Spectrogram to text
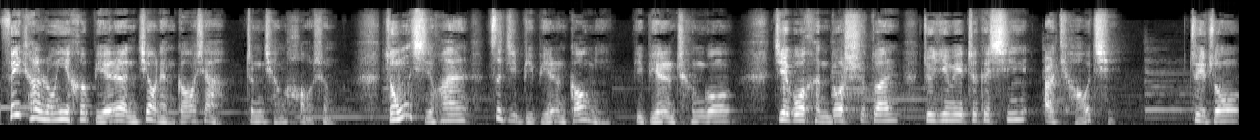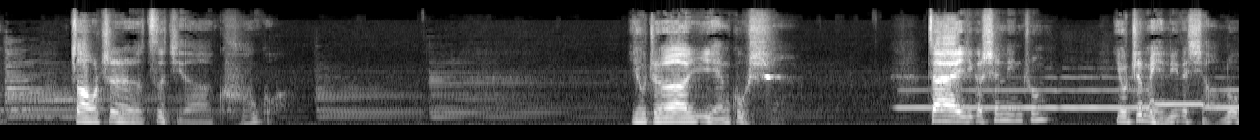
非常容易和别人较量高下、争强好胜，总喜欢自己比别人高明、比别人成功，结果很多事端就因为这颗心而挑起，最终招致自己的苦果。有着寓言故事，在一个森林中，有只美丽的小鹿，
